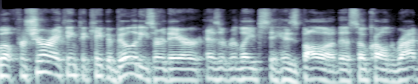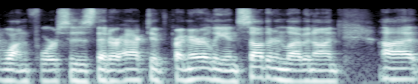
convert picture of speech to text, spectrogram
Well, for sure, I think the capabilities are there as it relates to Hezbollah, the so-called Radwan forces that are active primarily in southern Lebanon. Uh,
